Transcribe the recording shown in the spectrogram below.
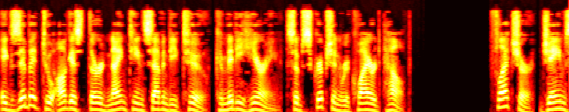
Exhibit to August 3, 1972, committee hearing, subscription required help. Fletcher, James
